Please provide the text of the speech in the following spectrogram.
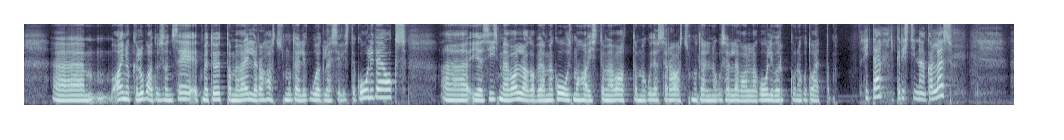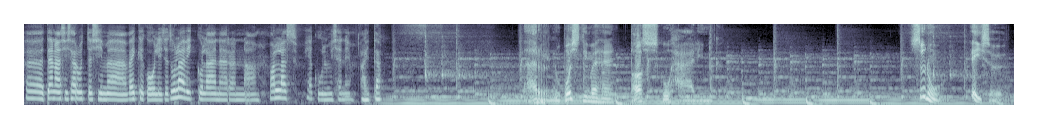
Ähm, ainuke lubadus on see, et me töötame välja rahastusmudeli kuueklassiliste koolide jaoks äh, ja siis me vallaga peame koos maha istuma ja vaatama, kuidas see rahastusmudel nagu selle valla koolivõrku nagu toetab. aitäh, Kristina Kallas. Äh, täna siis arutasime väikekoolide tulevikku Lääneranna vallas ja kuulmiseni. aitäh Pärnu Postimehe taskuhääling. sõnu ei söö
